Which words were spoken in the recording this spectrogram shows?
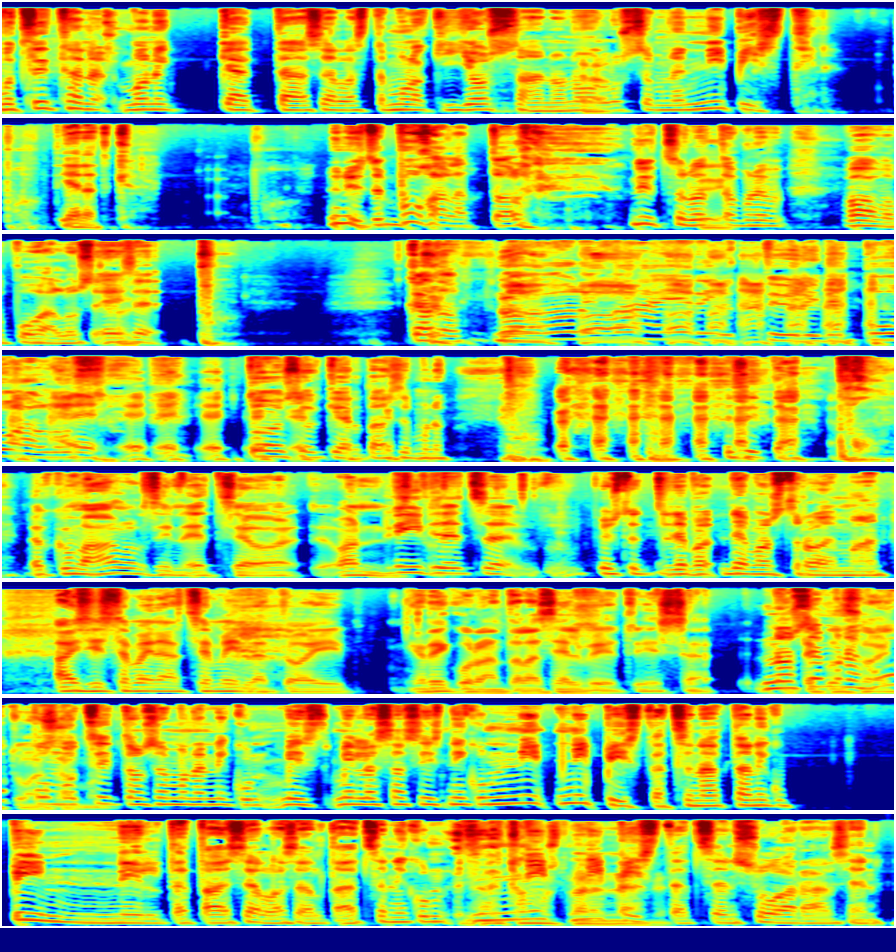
mutta sittenhän moni käyttää sellaista, mullakin jossain on ollut semmoinen nipistin. Tiedätkö? No nyt sä puhallat tuolla. Nyt sulla on Niin. tämmöinen vauvapuhallus. Ei se... Kato, no oli vähän eri tyylinen puhallus. Toisella kertaa semmoinen... Ja sitten No kun mä halusin, että se on, on niin, että sä pystyt demo- demonstroimaan. Ai siis sä meinaat se, millä toi Riku Rantala selviytyissä? No semmoinen huppu, mutta sitten on semmoinen, niin kuin, millä sä siis niin kuin ni, nipistät. Se näyttää niin kuin pinniltä tai sellaiselta, että sä niin kuin ole nipistät sen suoraan sen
